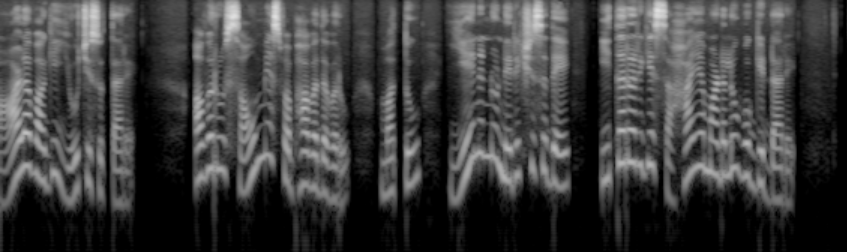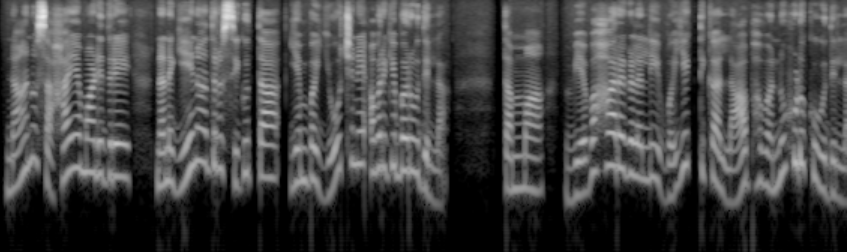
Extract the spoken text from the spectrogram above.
ಆಳವಾಗಿ ಯೋಚಿಸುತ್ತಾರೆ. ಅವರು ಸೌಮ್ಯ ಸ್ವಭಾವದವರು ಮತ್ತು ಏನನ್ನು ನಿರೀಕ್ಷಿಸದೆ ಇತರರಿಗೆ ಸಹಾಯ ಮಾಡಲು ಒಗ್ಗಿದ್ದಾರೆ. ನಾನು ಸಹಾಯ ಮಾಡಿದ್ರೆ ನನಗೇನಾದರೂ ಸಿಗುತ್ತಾ ಎಂಬ ಯೋಚನೆ ಅವರಿಗೆ ಬರುವುದಿಲ್ಲ. ತಮ್ಮ ವ್ಯವಹಾರಗಳಲ್ಲಿ ವೈಯಕ್ತಿಕ ಲಾಭವನ್ನು ಹುಡುಕುವುದಿಲ್ಲ.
